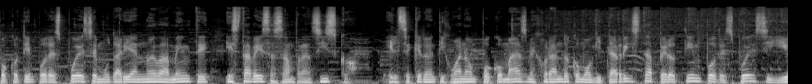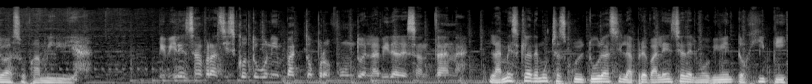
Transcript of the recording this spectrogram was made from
Poco tiempo después se mudarían nuevamente, esta vez a San Francisco. Él se quedó en Tijuana un poco más mejorando como guitarrista, pero tiempo después siguió a su familia. Vivir en San Francisco tuvo un impacto profundo en la vida de Santana. La mezcla de muchas culturas y la prevalencia del movimiento hippie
